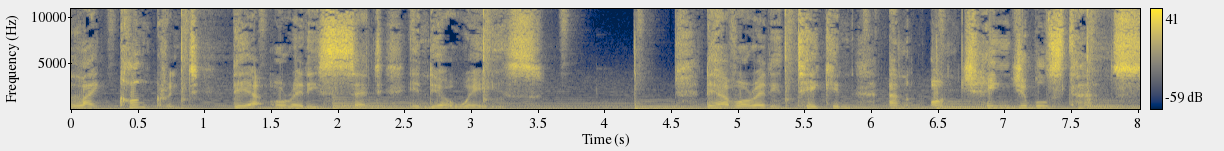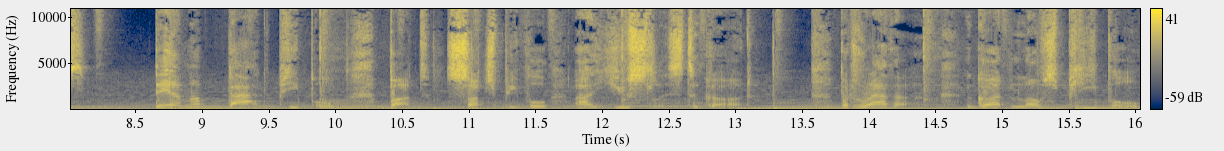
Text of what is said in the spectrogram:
like concrete, they are already set in their ways. They have already taken an unchangeable stance. They are not bad people, but such people are useless to God. But rather, God loves people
